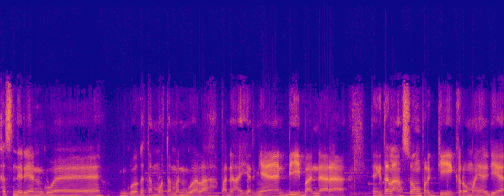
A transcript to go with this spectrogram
kesendirian gue, gue ketemu teman gue lah pada akhirnya di bandara. Dan kita langsung pergi ke rumahnya dia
